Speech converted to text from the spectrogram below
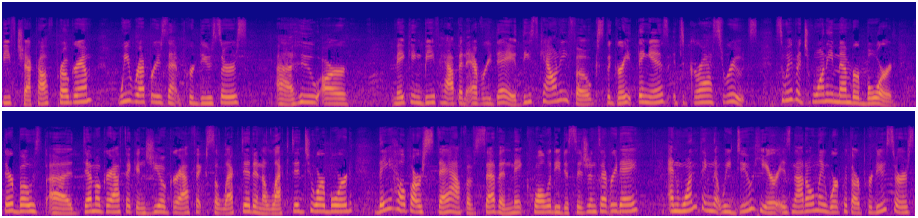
beef checkoff program. We represent producers uh, who are making beef happen every day. These county folks, the great thing is it's grassroots. So we have a 20 member board. They're both uh, demographic and geographic selected and elected to our board. They help our staff of seven make quality decisions every day. And one thing that we do here is not only work with our producers,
